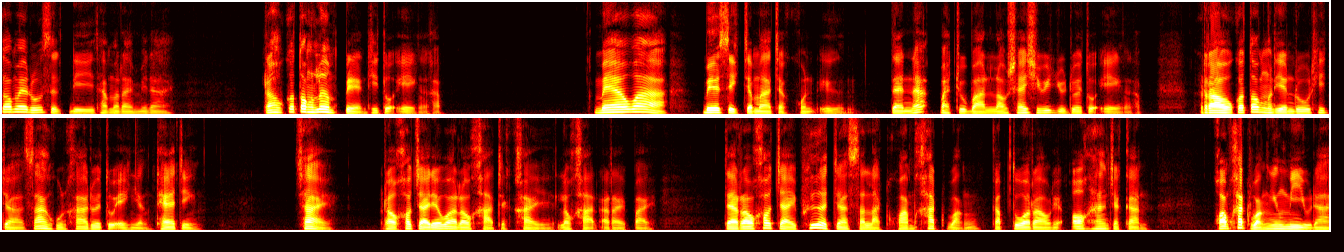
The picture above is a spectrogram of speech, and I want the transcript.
ก็ไม่รู้สึกดีทำอะไรไม่ได้ เราก็ต้องเริ่มเปลี่ยนที่ตัวเองครับ แม้ว่าเบสิกจะมาจากคนอื่น แต่ณปัจจุบันเราใช้ชีวิตอยู่ด้วยตัวเองครับ เราก็ต้องเรียนรู้ที่จะสร้างคุณค่าด้วยตัวเองอย่างแท้จริง ใช่ เราเข้าใจได้ว่าเราขาดจากใคร เราขาดอะไรไป แต่เราเข้าใจเพื่อจะสลัดความคาดหวังกับตัวเราเนี่ยออกห่างจากกัน ความคาดหวังยังมีอยู่ได้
